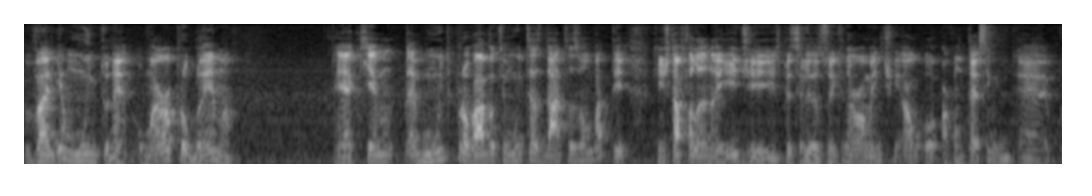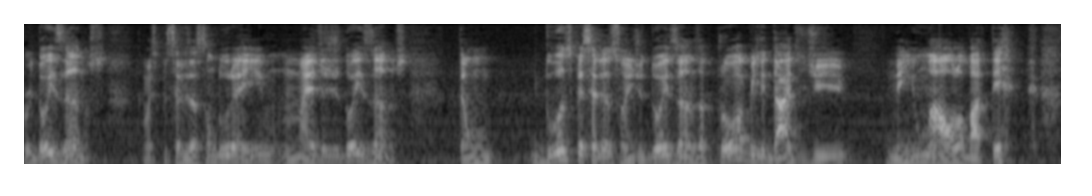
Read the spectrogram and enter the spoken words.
varia muito, né? O maior problema é que é, é, muito provável que muitas datas vão bater. A gente está falando aí de especializações que normalmente acontecem é, por dois anos. Uma especialização dura aí uma média de dois anos. Então, duas especializações de dois anos, a probabilidade de nenhuma aula bater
